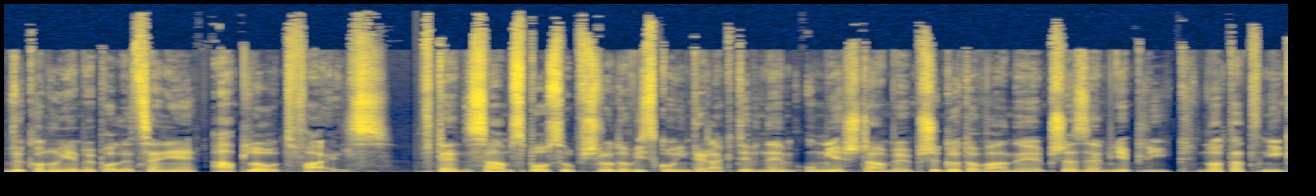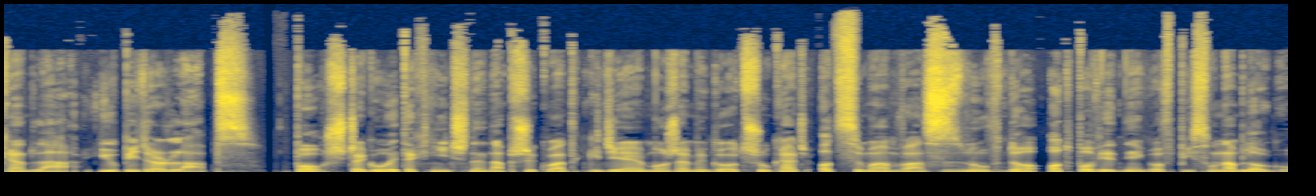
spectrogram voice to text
wykonujemy polecenie Upload Files. W ten sam sposób w środowisku interaktywnym umieszczamy przygotowany przeze mnie plik notatnika dla Jupyter Labs. Po szczegóły techniczne, na przykład gdzie możemy go odszukać, odsyłam Was znów do odpowiedniego wpisu na blogu.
